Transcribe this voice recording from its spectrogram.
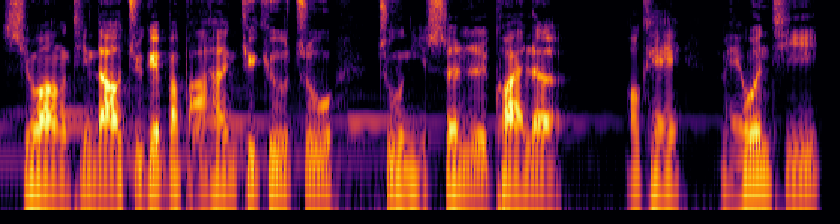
希望听到 GK 爸爸和 QQ 猪祝你生日快乐，OK，没问题，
